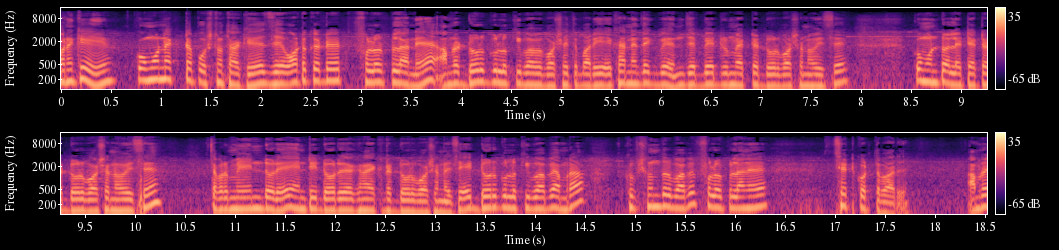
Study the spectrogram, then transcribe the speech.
অনেকেই কমন একটা প্রশ্ন থাকে যে অটোকেটেড ফ্লোর প্ল্যানে আমরা ডোরগুলো কীভাবে বসাইতে পারি? এখানে দেখবেন যে বেডরুমে একটা ডোর বসানো হয়েছে কমন টয়লেটে একটা ডোর বসানো হয়েছে, তারপর মেইন ডোরে এন্ট্রি ডোরে এখানে একটা ডোর বসানো হয়েছে। এই ডোরগুলো কীভাবে আমরা খুব সুন্দরভাবে ফ্লোর প্ল্যানে সেট করতে পারি? আমরা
